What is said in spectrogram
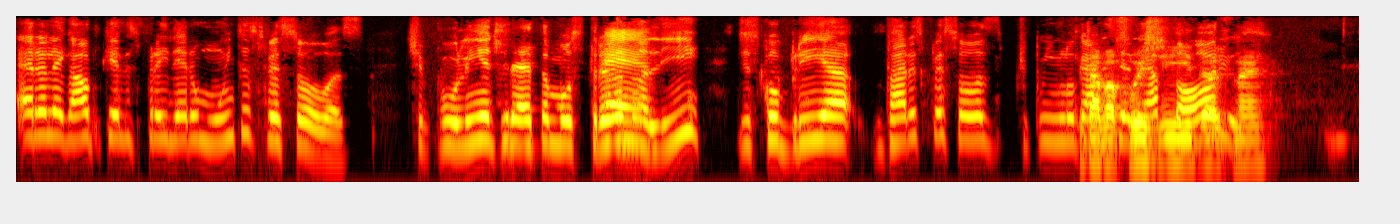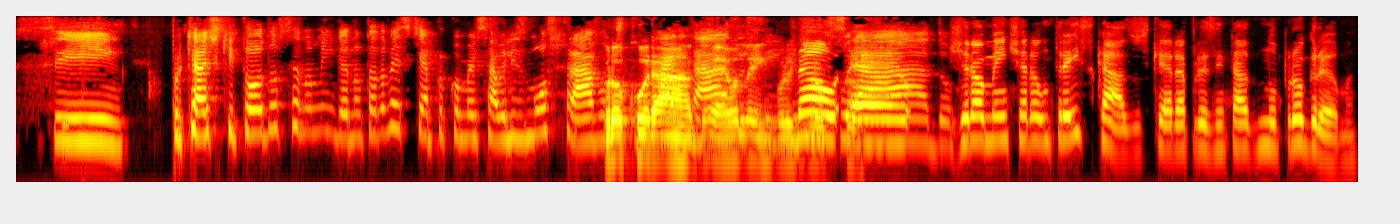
era legal porque eles prenderam muitas pessoas. Tipo, linha direta mostrando É. ali, descobria várias pessoas, tipo, em que lugares tava fugidas, aleatórios. né? Sim. Porque acho que todo, se eu não me engano, toda vez que ia pro comercial, eles mostravam. Procurado, tipo, um cartaz, é, eu assim, lembro Não, disso. procurado. Geralmente eram três casos que era apresentado no programa.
